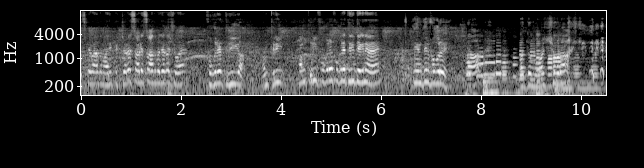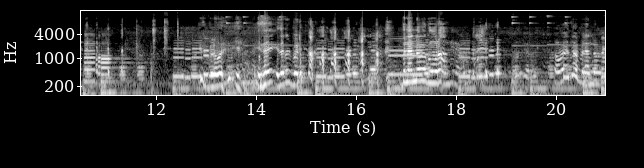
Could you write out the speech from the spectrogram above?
उसके बाद हमारी पिक्चर है साढ़े सात बजे का शो है फुगरे थ्री का हम थ्री हम थ्री फुकरे फुकरे थ्री देखने आए तीन तीन फुकरे इसे इसे कुछ बढ़िया बनानो में घूम रहा। अबे तो बनानो में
